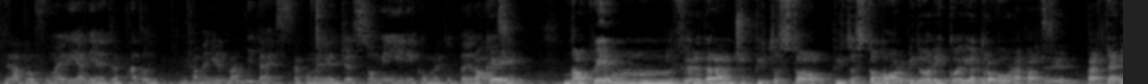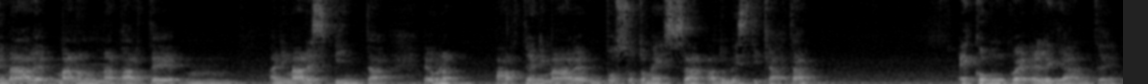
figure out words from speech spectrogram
nella profumeria viene trattato, mi fa venire il mal di testa come gelsomini, come tuberose Ok. No, qui è un fiore d'arancio piuttosto, piuttosto morbido, ricco. Io trovo una parte, parte animale, ma non una parte mh, animale spinta. È una parte animale un po' sottomessa, addomesticata e comunque elegante.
